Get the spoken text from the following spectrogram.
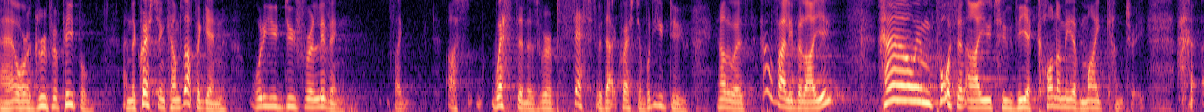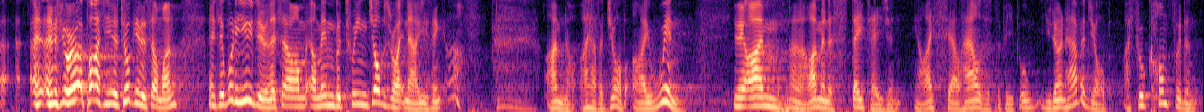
uh, or a group of people, and the question comes up again what do you do for a living? It's like, us Westerners, we're obsessed with that question. What do you do? In other words, how valuable are you? How important are you to the economy of my country? and if you're at a party and you're talking to someone and you say, What do you do? And they say, oh, I'm, I'm in between jobs right now. You think, Oh, I'm not. I have a job. I win. You think, I'm, know, I'm an estate agent. You know, I sell houses to people. You don't have a job. I feel confident.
